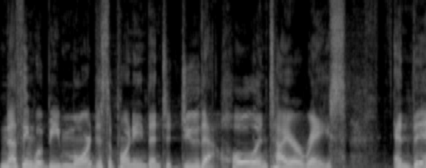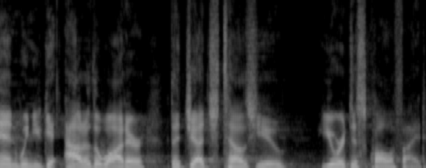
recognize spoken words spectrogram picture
nothing would be more disappointing than to do that whole entire race And then when you get out of the water, the judge tells you you are disqualified.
